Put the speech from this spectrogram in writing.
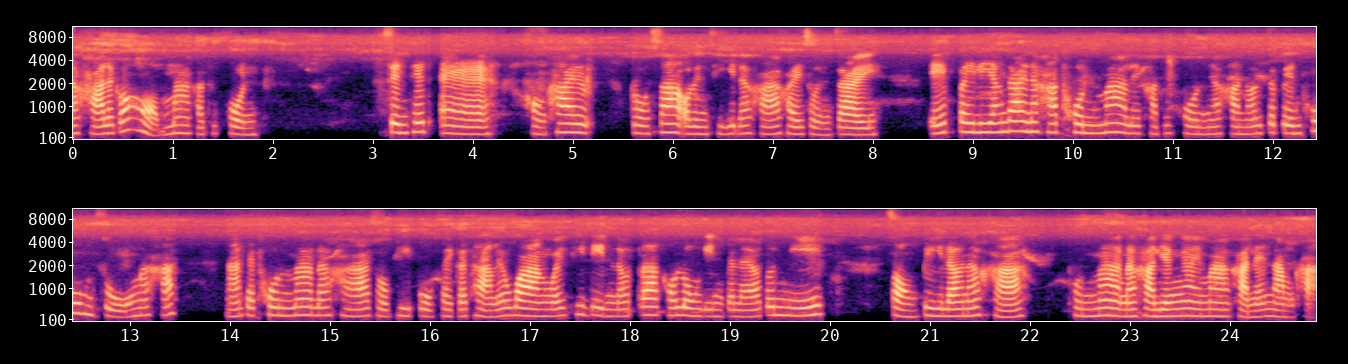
นะคะ แล้วก็หอมมากค่ะทุกคน Scented Air ของค่าย Rosa Orange นะคะ ใครสนใจ เอฟไปเลี้ยงได้นะคะ ทนมากเลยค่ะทุกคนเนี่ยค่ะน้องจะเป็นพุ่มสูงนะคะนะแต่ทนมากนะคะโสพีปลูกใส่กระถางแล้ววางไว้ที่ดินแล้วรากเขาลงดินไปแล้วต้นนี้สองปีแล้วนะคะ ทนมากนะคะ เลี้ยงง่ายมากค่ะแนะนำค่ะ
